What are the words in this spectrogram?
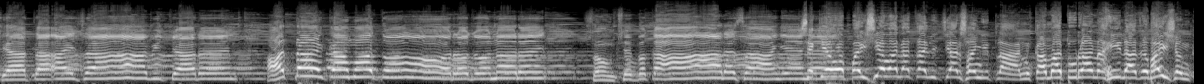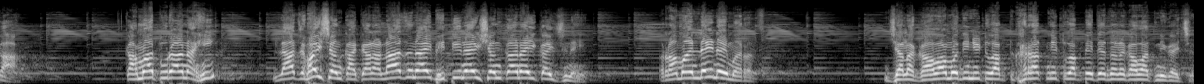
त्याचा ऐसा विचार आता कामातो रजो नर संक्षेपकार सांगे शक्य व पैसेवालाचा विचार सांगितला आणि कामातुरा नाही लाजभाई शंका. कामातुरा नाही लाजभाई शंका. त्याला लाज नाही भीती नाही शंका नाही काहीच नाही. रामायणलाही नाही महाराज. ज्याला गावामध्ये नीट वागत घरात नीट वागते ते त्यानं गावात निघायचं.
